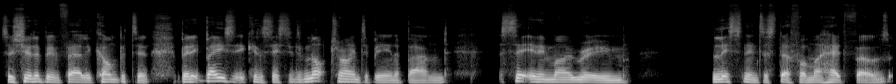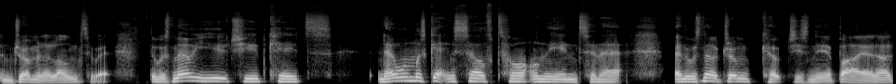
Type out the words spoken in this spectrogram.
So should have been fairly competent. But it basically consisted of not trying to be in a band, sitting in my room, listening to stuff on my headphones and drumming along to it. There was no YouTube kids. No one was getting self taught on the internet. And there was no drum coaches nearby. And I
